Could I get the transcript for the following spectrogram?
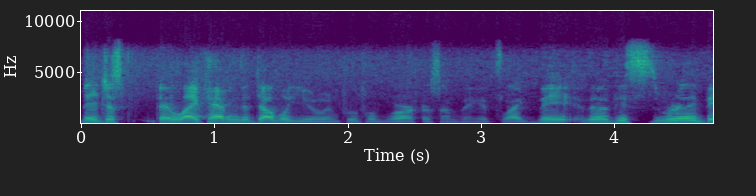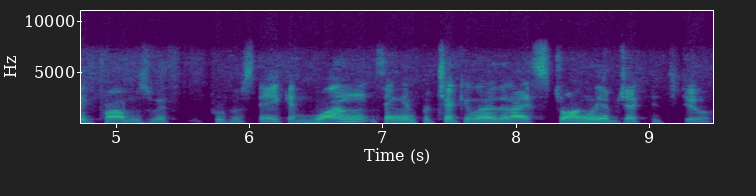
they just they like having the W in proof of work or something. It's like they there are these really big problems with proof of stake. And one thing in particular that I strongly objected to,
